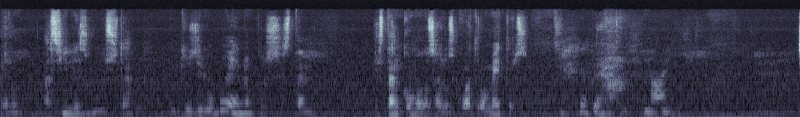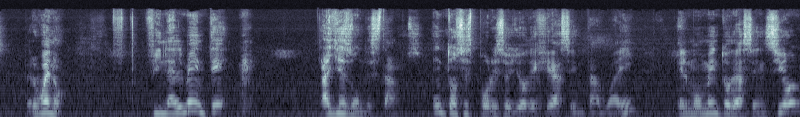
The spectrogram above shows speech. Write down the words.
Pero así les gusta. Entonces digo, bueno, pues están, están cómodos a los cuatro metros. Pero bueno, finalmente, ahí es donde estamos. Entonces por eso yo dejé asentado ahí. El momento de ascensión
